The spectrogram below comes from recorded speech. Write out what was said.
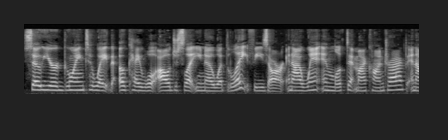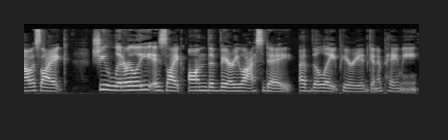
so you're going to wait The, okay well i'll just let you know what the late fees are and i went and looked at my contract and i was like she literally is like on the very last day of the late period going to pay me.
